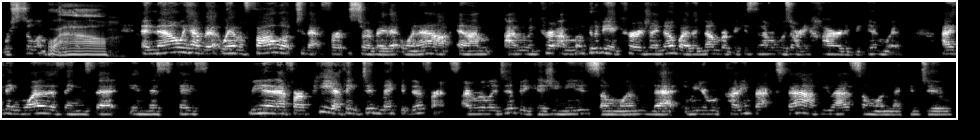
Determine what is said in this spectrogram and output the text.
were still employed. Wow. And now we have a, we have a follow up to that first survey that went out. And I'm, I'm, encur- I'm going to be encouraged, I know by the number because the number was already higher to begin with. I think one of the things that in this case, being an FRP, I think did make a difference. I really did because you needed someone that when you were cutting back staff, you had someone that could do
